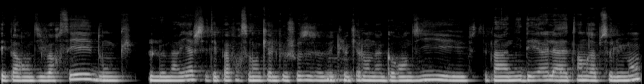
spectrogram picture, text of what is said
des parents divorcés, donc le mariage, c'était pas forcément quelque chose avec mm. lequel on a grandi et c'était pas un idéal à atteindre absolument.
